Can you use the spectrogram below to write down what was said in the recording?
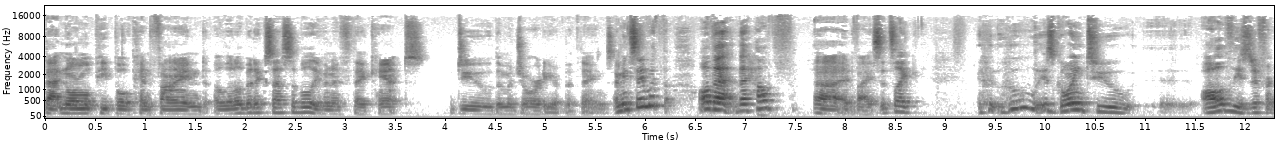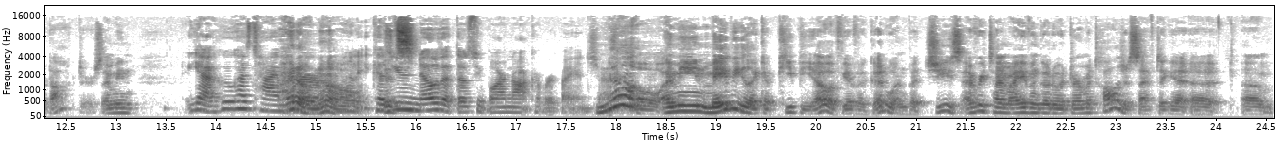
that normal people can find a little bit accessible, even if they can't do the majority of the things. I mean, same with all that the health uh, advice. It's like, who, who is going to all of these different doctors? I mean, Yeah, who has time? I don't know. Because you know that those people are not covered by insurance. no. I mean, maybe like a PPO if you have a good one, but geez, every time I even go to a dermatologist, I have to get a um,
